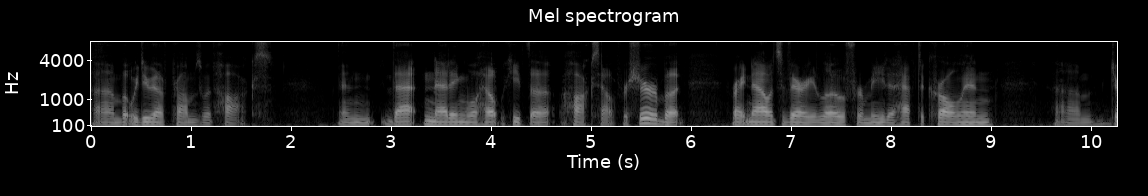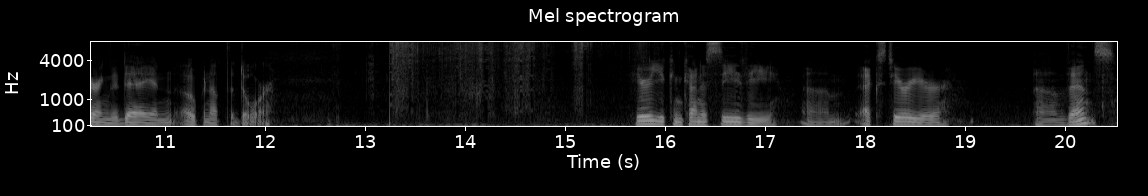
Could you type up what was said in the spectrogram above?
um, but we do have problems with hawks. And that netting will help keep the hawks out for sure, but right now it's very low for me to have to crawl in um, during the day and open up the door. Here you can kind of see the um, exterior uh, vents.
